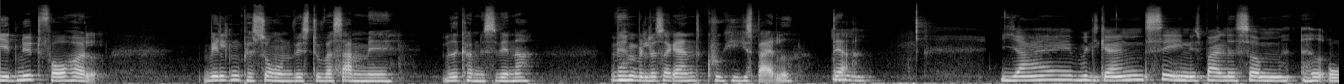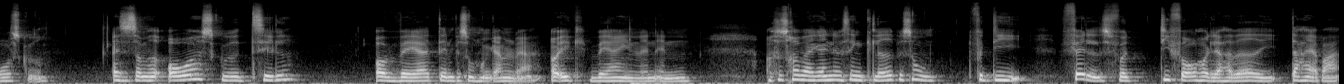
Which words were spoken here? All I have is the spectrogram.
I et nyt forhold, hvilken person, hvis du var sammen med vedkommendes venner, hvem ville du så gerne kunne kigge i spejlet der? Mm. Jeg vil gerne se en i spejlet, som havde overskud. Altså som havde overskud til at være den person, hun gerne vil være, og ikke være en eller anden. Og så tror jeg bare, at jeg gerne vil se en glad person, fordi fælles for de forhold, jeg har været i, der har jeg bare,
